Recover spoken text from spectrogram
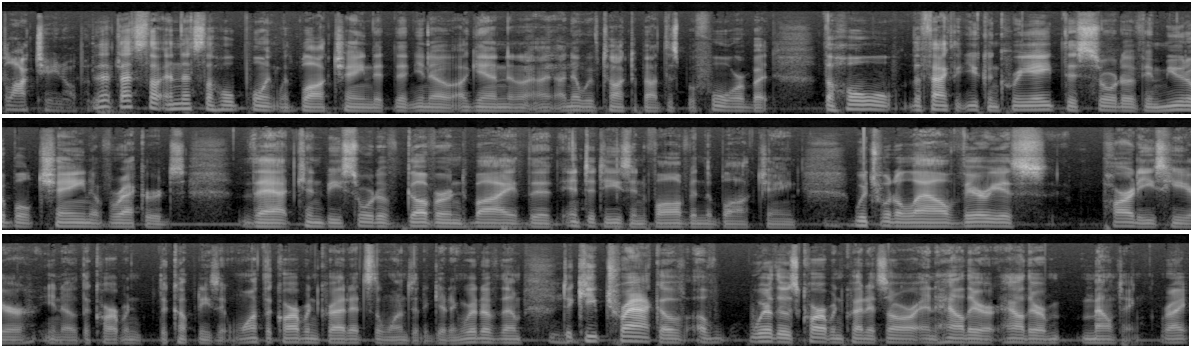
blockchain open. That, that's the and that's the whole point with blockchain. That, that you know, again, and I, I, know we've talked about this before, but the whole the fact that you can create this sort of immutable chain of records that can be sort of governed by the entities involved in the blockchain, which would allow various parties here, you know, the carbon, the companies that want the carbon credits, the ones that are getting rid of them, mm-hmm. to keep track of, of where those carbon credits are and how they're how they're mounting, right?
